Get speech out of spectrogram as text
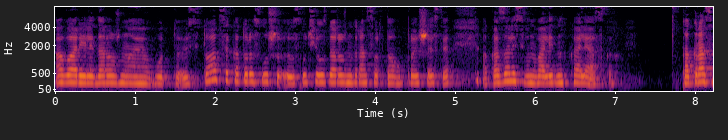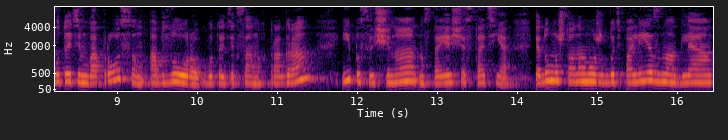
аварии или дорожной вот, ситуации, которая случилась дорожно-транспортного происшествия, оказались в инвалидных колясках как раз вот этим вопросам, обзору вот этих самых программ и посвящена настоящая статья. Я думаю, что она может быть полезна для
